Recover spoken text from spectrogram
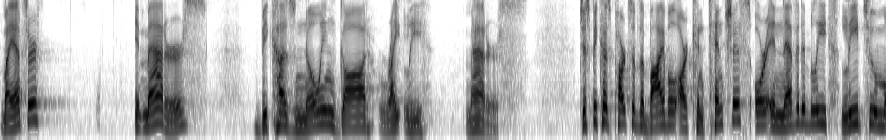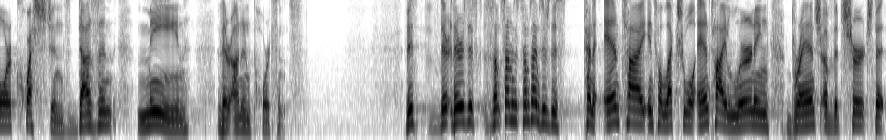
My answer it matters because knowing God rightly matters. Just because parts of the Bible are contentious or inevitably lead to more questions doesn't mean they're unimportant. This, there, there's this, sometimes, sometimes there's this kind of anti intellectual, anti learning branch of the church that,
